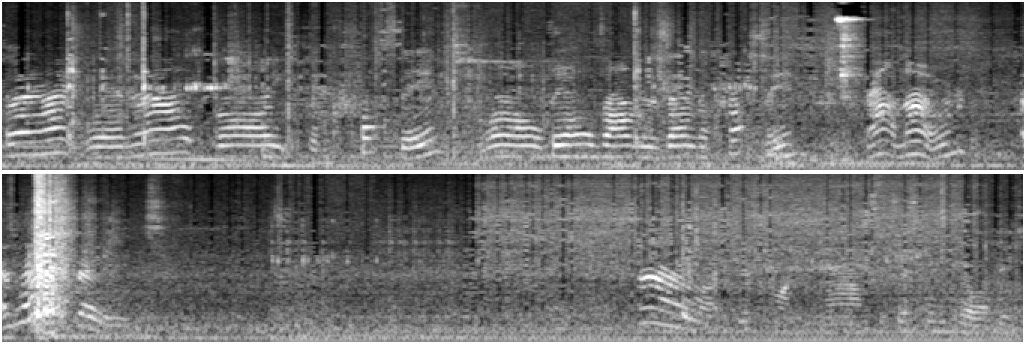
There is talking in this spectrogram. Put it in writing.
So anyway, we're now by the crossing, well the old Arizona crossing, now known as Westfield. Oh, so I just want now to just enjoy this.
